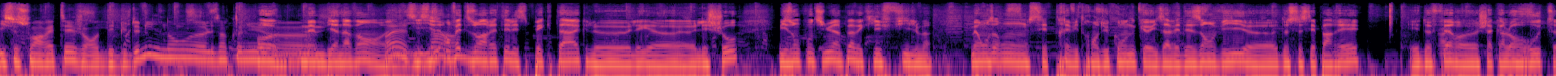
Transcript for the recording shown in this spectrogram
ils se sont arrêtés genre au début 2000, non, euh, les inconnus. Oh, euh, même bien avant. ouais, ils- ça, en hein. fait, ils ont arrêté les spectacles, les, les shows, mais ils ont continué un peu avec les films. Mais on, on s'est très vite rendu compte qu'ils avaient des envies de se séparer et de faire euh, chacun leur route.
